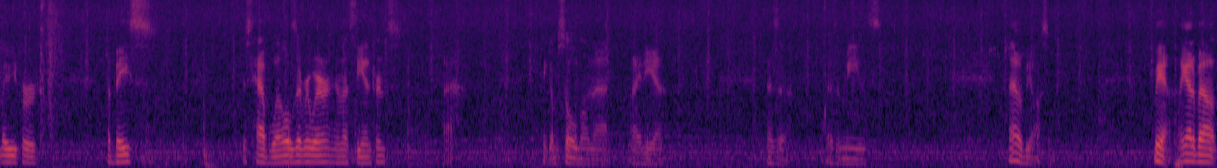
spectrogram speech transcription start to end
maybe for a base, just have wells everywhere, and that's the entrance. Ah, I think I'm sold on that idea as a as a means. That would be awesome. But yeah, I got about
